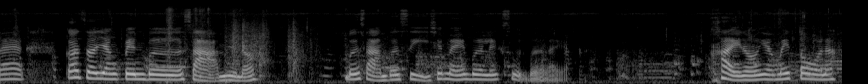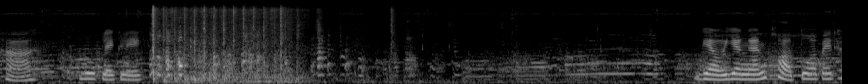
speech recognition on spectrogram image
แรก ก็จะยังเป็นเบอร์สามอยู่เนาะเบอร์สามเบอร์สี่ใช่ไหมเบอร์เล็กสุดเบอร์อะไรอะไข่น้องยังไม่โตนะคะ ลูกเล็กๆ เดี๋ยวอย่างนั้นขอตัวไปท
